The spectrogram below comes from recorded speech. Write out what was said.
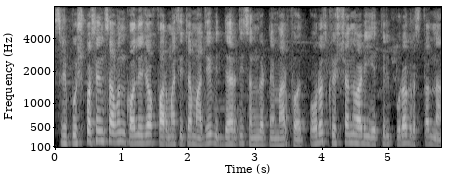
श्री पुष्पसेन सावंत कॉलेज ऑफ फार्मसीच्या माजी विद्यार्थी संघटनेमार्फत ओरस ख्रिश्चनवाडी येथील पूरग्रस्तांना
